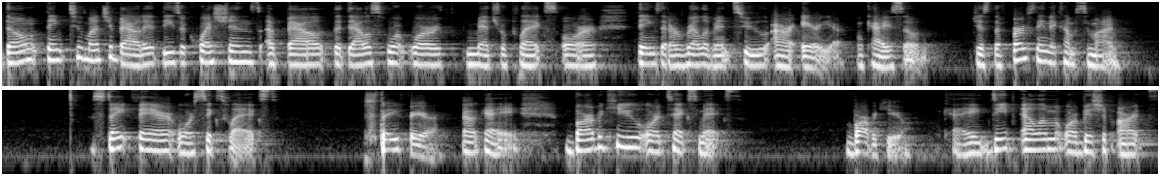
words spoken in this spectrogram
Don't think too much about it. These are questions about the Dallas Fort Worth Metroplex or things that are relevant to our area. Okay, so just the first thing that comes to mind State Fair or Six Flags? State Fair. Okay. Barbecue or Tex Mex? Barbecue. Okay. Deep Ellum or Bishop Arts?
